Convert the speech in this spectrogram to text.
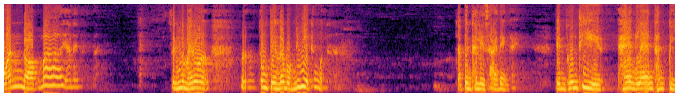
วนดอกไม้อะไรซึ่งนั่นหมายว่าต้องเปลี่ยนระบบนิเวศทั้งหมด จะเป็นทะเลทรายได้ไง เป็นพื้นที่แห้งแล้งทั้งปี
